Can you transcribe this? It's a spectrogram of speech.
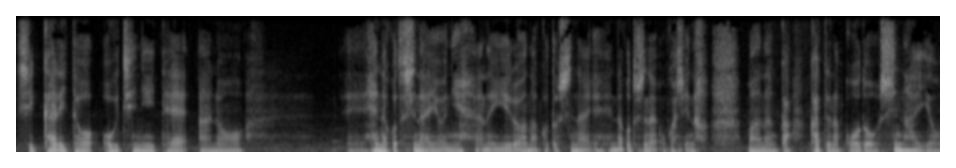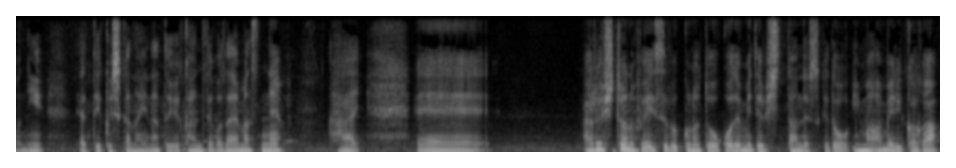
しっかりとお家にいて、あの、えー変なことしないように、あ の、いろんなことしない、変なことしない、おかしいな。まあなんか、勝手な行動をしないようにやっていくしかないなという感じでございますね。はい。えー、ある人の Facebook の投稿で見て知ったんですけど、今アメリカが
